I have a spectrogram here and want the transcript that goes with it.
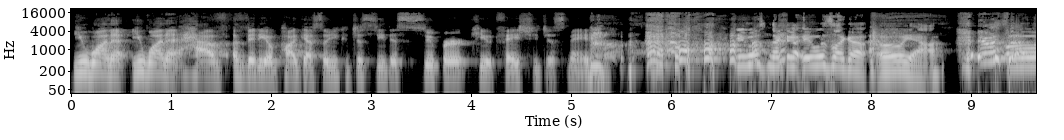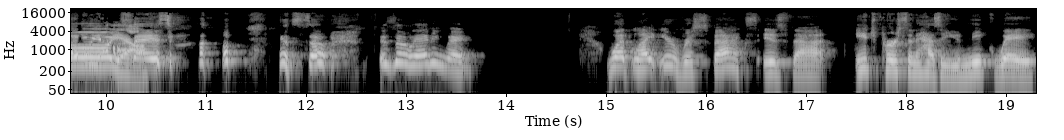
you want to, you want to have a video podcast so you could just see this super cute face she just made. it was like a, it was like a, oh yeah. It was, oh, oh yeah, yeah. so, so anyway, what Lightyear respects is that each person has a unique way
